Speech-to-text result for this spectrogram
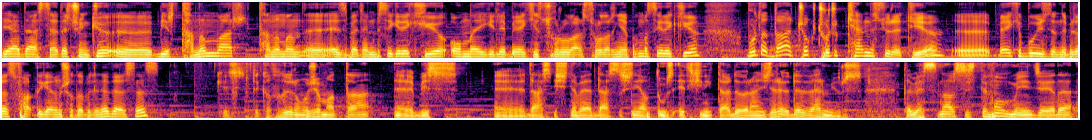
diğer derslerde çünkü e, bir tanım var. Tanımın e, ezberlenmesi gerekiyor. Onunla ilgili belki sorular, soruların yapılması gerekiyor. Burada daha çok çocuk kendisi üretiyor. E, belki bu yüzden de biraz farklı gelmiş olabilir. Ne dersiniz? Kesinlikle katılıyorum hocam. Hatta e, biz e, ders içinde veya ders dışında yaptığımız etkinliklerde öğrencilere ödev vermiyoruz. Tabii sınav sistemi olmayınca ya da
